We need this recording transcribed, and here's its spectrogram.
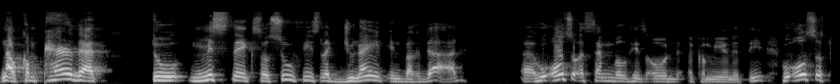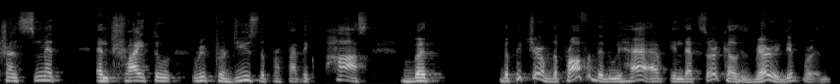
Now compare that to mystics or Sufis like Junaid in Baghdad, uh, who also assembled his own uh, community, who also transmit and try to reproduce the prophetic past. But the picture of the prophet that we have in that circle is very different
